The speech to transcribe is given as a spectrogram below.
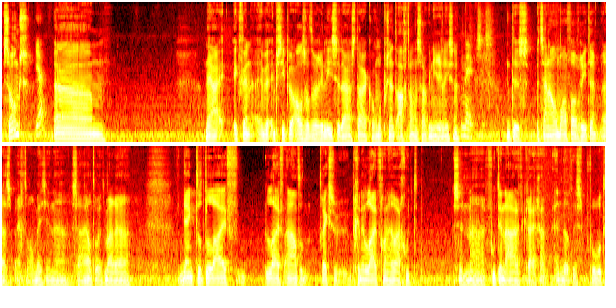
Songs? Ja? Ehm nou ja, ik vind in principe alles wat we releasen, daar sta ik 100% achter, anders zou ik het niet releasen. Nee, precies. Dus het zijn allemaal favorieten. Maar dat is echt wel een beetje een eh, saai antwoord. Maar eh, ik denk dat live, live, een aantal tracks beginnen live gewoon heel erg goed zijn eh, voet in de aarde te krijgen. En dat is bijvoorbeeld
